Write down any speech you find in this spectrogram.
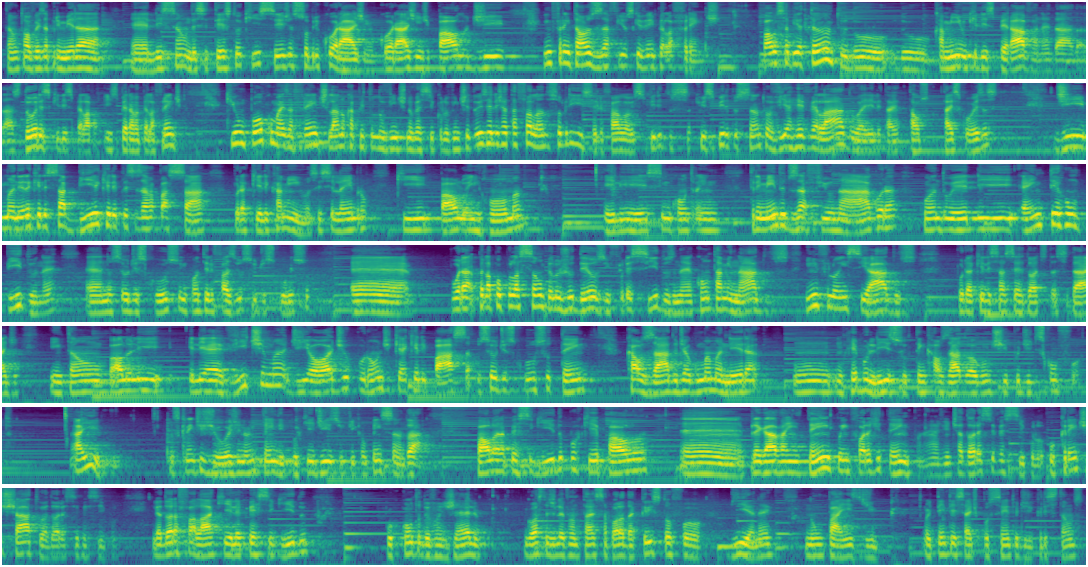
Então, talvez a primeira é, lição desse texto aqui seja sobre coragem, coragem de Paulo de enfrentar os desafios que vêm pela frente. Paulo sabia tanto do, do caminho que lhe esperava, né, das dores que lhe esperava, esperava pela frente, que um pouco mais à frente, lá no capítulo 20, no versículo 22, ele já está falando sobre isso. Ele fala o Espírito, que o Espírito Santo havia revelado a ele tais, tais coisas, de maneira que ele sabia que ele precisava passar por aquele caminho. Vocês se lembram que Paulo em Roma, ele se encontra em um tremendo desafio na Ágora, quando ele é interrompido né, é, no seu discurso, enquanto ele fazia o seu discurso, é, a, pela população, pelos judeus enfurecidos, né, contaminados, influenciados por aqueles sacerdotes da cidade. Então, Paulo ele, ele é vítima de ódio por onde quer que ele passa. O seu discurso tem causado, de alguma maneira, um, um rebuliço, tem causado algum tipo de desconforto. Aí, os crentes de hoje não entendem por que disso e ficam pensando: ah, Paulo era perseguido porque Paulo é, pregava em tempo e em fora de tempo. Né? A gente adora esse versículo. O crente chato adora esse versículo. Ele adora falar que ele é perseguido por conta do evangelho. Gosta de levantar essa bola da cristofobia, né? Num país de 87% de cristãos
